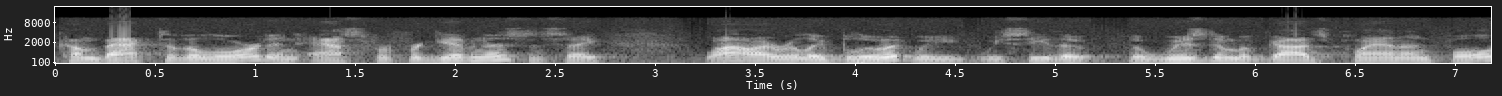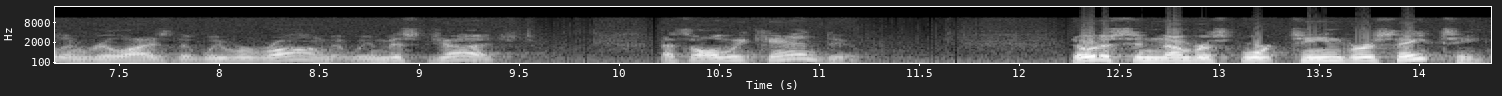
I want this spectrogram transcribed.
come back to the Lord and ask for forgiveness and say, wow, I really blew it. We, we see the, the wisdom of God's plan unfold and realize that we were wrong, that we misjudged. That's all we can do. Notice in Numbers 14, verse 18.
